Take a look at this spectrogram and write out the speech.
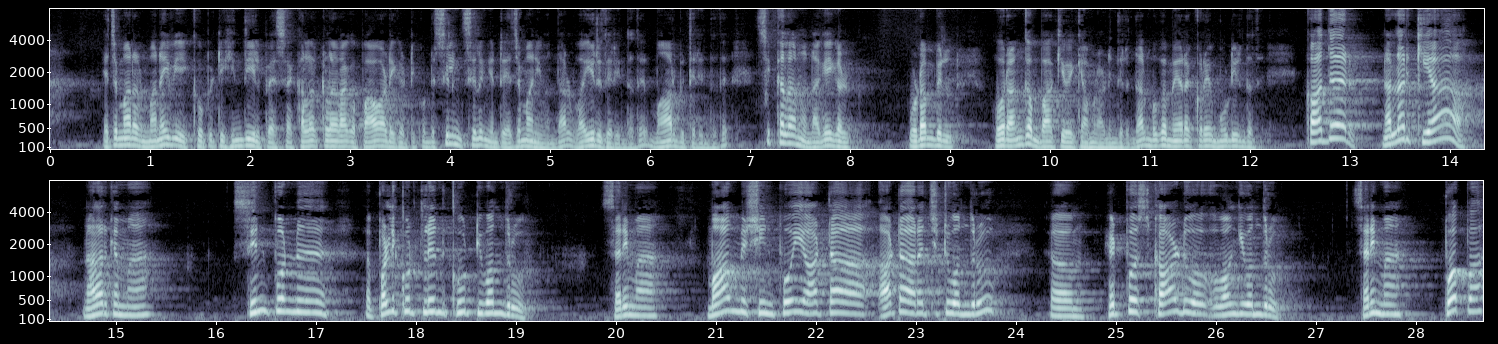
எஜமானர் மனைவியை கூப்பிட்டு ஹிந்தியில் பேச கலர் கலராக பாவாடை கட்டிக்கொண்டு சிலிங் சிலிங் என்று எஜமானி வந்தால் வயிறு தெரிந்தது மார்பு தெரிந்தது. சிக்கலான நகைகள் உடம்பில் ஒரு அங்கம் பாக்கி வைக்காமல் அணிந்திருந்தால் முகம் ஏறக்குறைய மூடியிருந்தது. காதர் நல்லா இருக்கியா? நல்லா இருக்கேம்மா. சின் பொண்ணு பள்ளிக்கூட்டிலேருந்து கூட்டி வந்துரு. சரிம்மா? மாம் மிஷின் போய் ஆட்டா ஆட்டா அரைச்சிட்டு வந்துரு. ஹெட் போஸ்ட் கார்டு வாங்கி வந்துரு. சரிம்மா? போப்பா.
